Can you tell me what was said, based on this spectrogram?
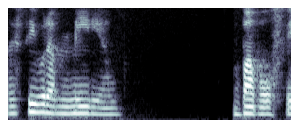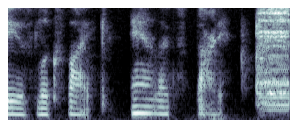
Let's see what a medium bubble fizz looks like. And let's start it.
